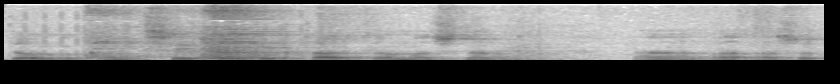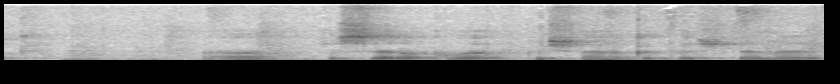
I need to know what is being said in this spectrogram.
dolgok, amit szép dolgok tartalmaznak, azok összerakva Krisnának a teste, mert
